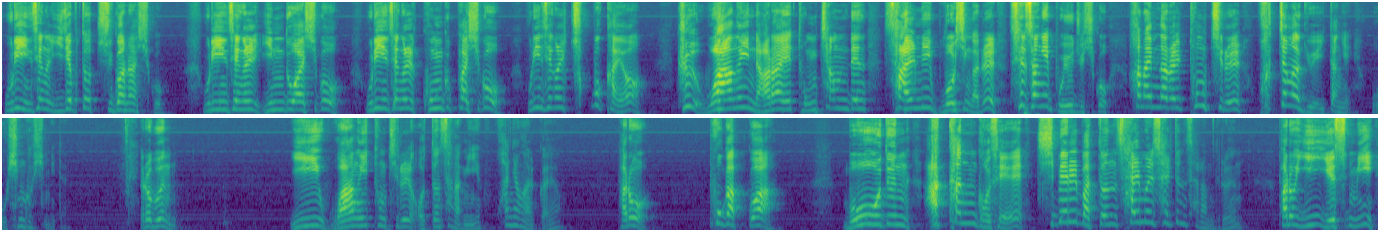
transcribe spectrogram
우리 인생을 이제부터 주관하시고 우리 인생을 인도하시고 우리 인생을 공급하시고 우리 인생을 축복하여 그 왕의 나라에 동참된 삶이 무엇인가를 세상에 보여주시고 하나님 나라를 통치를 확장하기 위해 이 땅에 오신 것입니다. 여러분, 이 왕의 통치를 어떤 사람이 환영할까요? 바로 폭압과 모든 악한 것에 지배를 받던 삶을 살던 사람들은 바로 이 예수님이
